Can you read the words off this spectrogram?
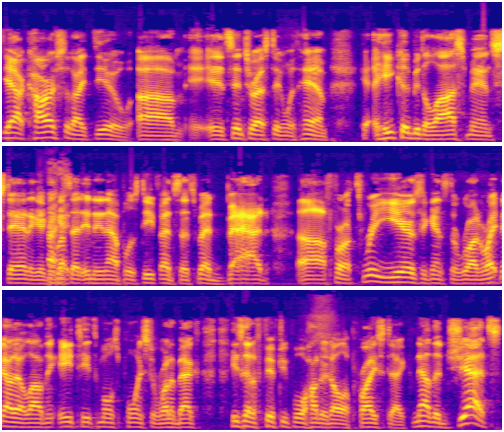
Yeah, Carson, I do. Um, it's interesting with him. He could be the last man standing against right. that Indianapolis defense that's been bad uh, for three years against the run. Right now, they're allowing the 18th most points to running backs. He's got a $5,400 price tag. Now, the Jets,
